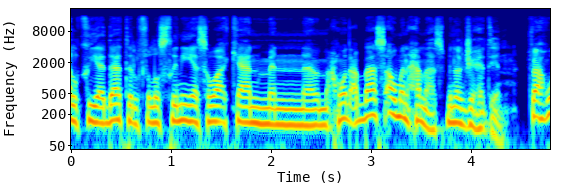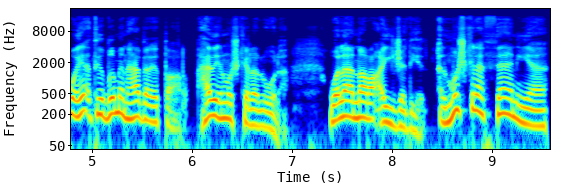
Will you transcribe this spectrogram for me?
القيادات الفلسطينية سواء كان من محمود عباس أو من حماس من الجهتين. فهو يأتي ضمن هذا الإطار هذه المشكلة الأولى ولا نرى أي جديد. المشكلة الثانية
